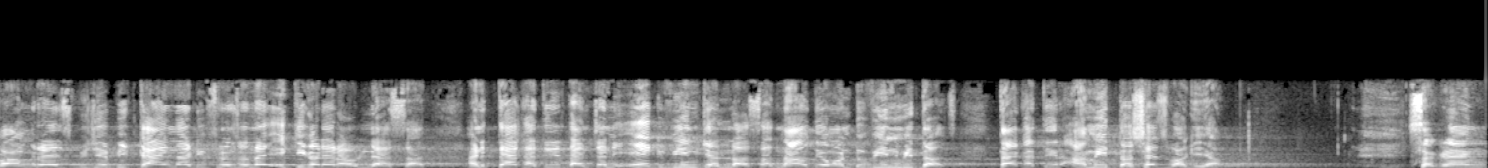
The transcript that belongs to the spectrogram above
काँग्रेस बी जे पी कांय ना डिफरन्स ना एकी कडेन रावल्ले आसात आनी त्या खातीर तांच्यांनी एक वीन केल्लो आसा now they want to win with us त्या खातीर आमी तशेंच वागया. सगळ्यांक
